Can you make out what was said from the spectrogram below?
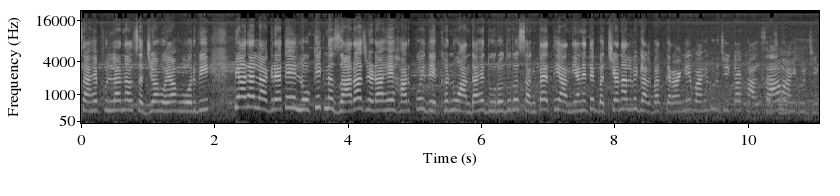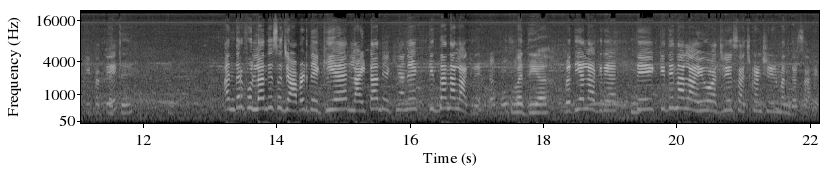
ਸਾਹਿਬ ਫੁੱਲਾਂ ਨਾਲ ਸੱਜਿਆ ਹੋਇਆ ਹੋਰ ਵੀ ਪਿਆਰਾ ਲੱਗ ਰਿਹਾ ਤੇ ਇਹ ਲੌਕਿਕ ਨਜ਼ਾਰਾ ਜਿਹੜਾ ਹੈ ਹਰ ਕੋਈ ਦੇਖਣ ਨੂੰ ਆਂਦਾ ਹੈ। ਦੂਰੋਂ ਦੂਰੋਂ ਸੰਗਤਾਂ ਇੱਥੇ ਆਂਦੀਆਂ ਨੇ ਤੇ ਬੱਚਿਆਂ ਨਾਲ ਵੀ ਗੱਲਬਾਤ ਕਰਾਂਗੇ। ਵਾਹਿਗੁਰੂ ਜੀ ਕਾ ਖਾਲਸਾ ਵਾਹਿਗੁਰੂ ਜੀ ਕੀ ਫਤਿਹ। ਅੰਦਰ ਫੁੱਲਾਂ ਦੀ ਸਜਾਵਟ ਦੇਖੀ ਹੈ ਲਾਈਟਾਂ ਦੇਖੀਆਂ ਨੇ ਕਿੱਦਾਂ ਦਾ ਲੱਗ ਰਿਹਾ? ਵਧੀਆ। ਵਧੀਆ ਲੱਗ ਰਿਹਾ। ਤੇ ਕਿਹਦੇ ਨਾਲ ਆਏ ਹੋ ਅੱਜ Sachkhand Sri Harmandir Sahib?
